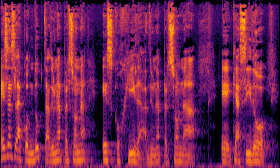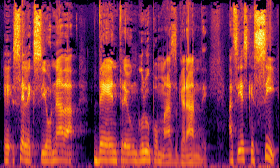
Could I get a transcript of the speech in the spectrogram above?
Esa es la conducta de una persona escogida, de una persona eh, que ha sido eh, seleccionada de entre un grupo más grande. Así es que sí,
